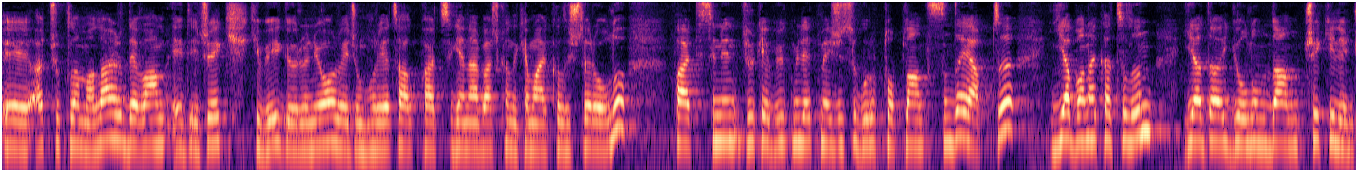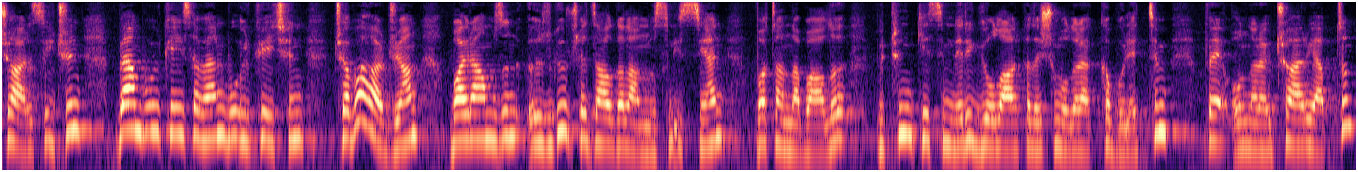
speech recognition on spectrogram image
e, açıklamalar devam edecek gibi görünüyor ve Cumhuriyet Halk Partisi Genel Başkanı Kemal Kılıçdaroğlu partisinin Türkiye Büyük Millet Meclisi grup toplantısında yaptı. Ya bana katılın ya da yolumdan çekilin çağrısı için ben bu ülkeyi seven, bu ülke için çaba harcayan, bayrağımızın özgürce dalgalanmasını isteyen vatanına bağlı bütün kesimleri yol arkadaşım olarak kabul ettim ve onlara çağrı yaptım.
